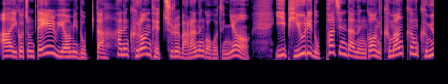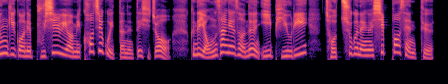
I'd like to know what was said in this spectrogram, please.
아, 이거 좀 떼일 위험이 높다 하는 그런 대출을 말하는 거거든요. 이 비율이 높아진다는 건 그만큼 금융기관의 부실 위험이 커지고 있다는 뜻이죠. 근데 영상에서는 이 비율이 저축은행은 10%,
